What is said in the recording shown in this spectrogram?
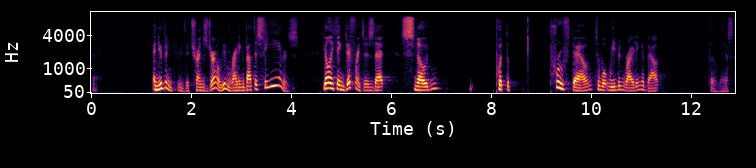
thing. And you've been, the Trends Journal, you've been writing about this for years. The only thing different is that Snowden put the proof down to what we've been writing about for the last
